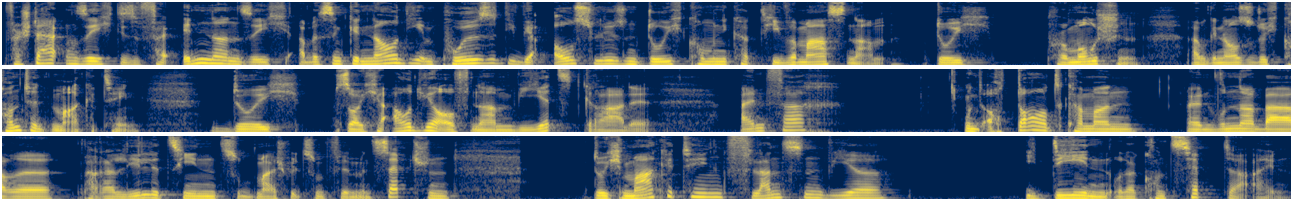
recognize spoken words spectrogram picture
verstärken sich, diese verändern sich, aber es sind genau die Impulse, die wir auslösen durch kommunikative Maßnahmen, durch Promotion, aber genauso durch Content Marketing, durch solche Audioaufnahmen wie jetzt gerade. Einfach, und auch dort kann man eine wunderbare Parallele ziehen, zum Beispiel zum Film Inception. Durch Marketing pflanzen wir Ideen oder Konzepte ein.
